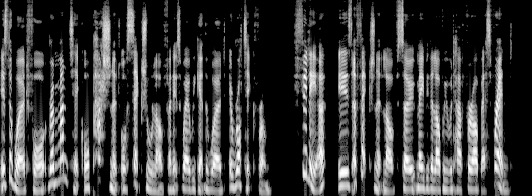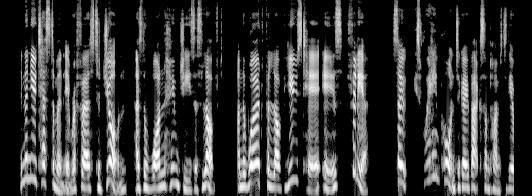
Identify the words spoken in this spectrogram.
is the word for romantic or passionate or sexual love, and it's where we get the word erotic from. Philia is affectionate love, so maybe the love we would have for our best friend. In the New Testament, it refers to John as the one whom Jesus loved, and the word for love used here is philia. So it's really important to go back sometimes to the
